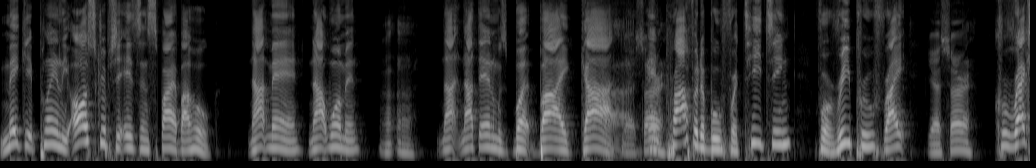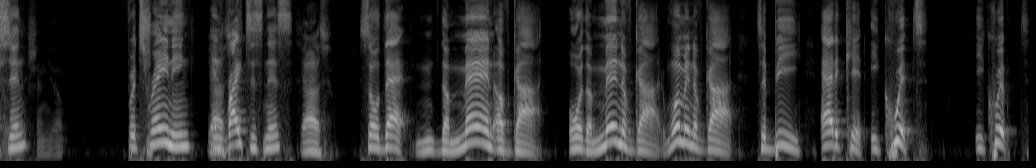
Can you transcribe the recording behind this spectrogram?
make it plainly. All scripture is inspired by who? Not man, not woman, not not the animals, but by God. Yes, sir. and profitable for teaching, for reproof, right? Yes, sir. Correction, Yep. for training in righteousness, Yes. so that the man of God or the men of God, women of God, to be adequate, equipped, equipped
